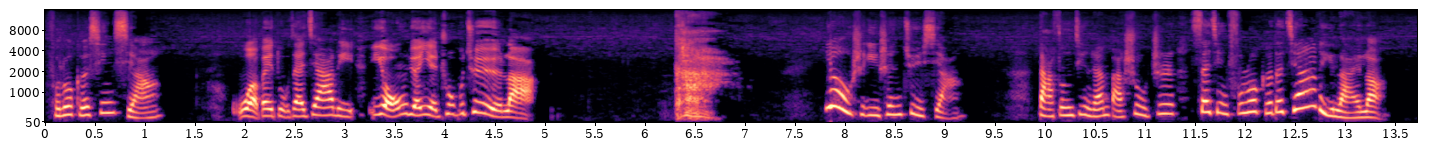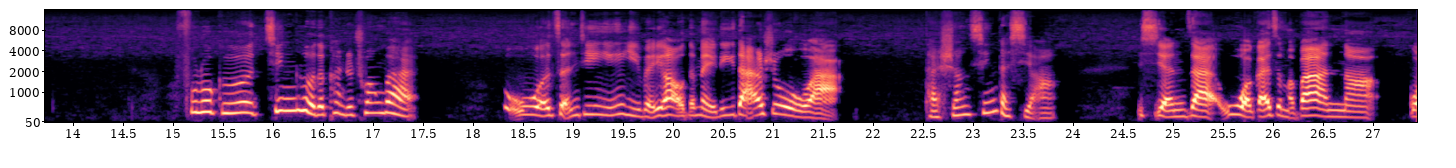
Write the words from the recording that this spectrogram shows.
弗洛格心想。我被堵在家里，永远也出不去了。咔！又是一声巨响，大风竟然把树枝塞进弗洛格的家里来了。弗洛格惊愕地看着窗外，我曾经引以为傲的美丽大树啊！他伤心地想：现在我该怎么办呢？呱！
